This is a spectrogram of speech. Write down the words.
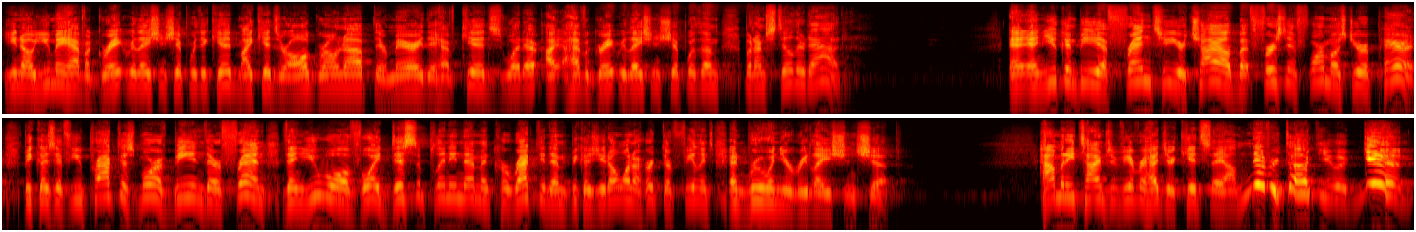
you know, you may have a great relationship with your kid. My kids are all grown up, they're married, they have kids, whatever. I have a great relationship with them, but I'm still their dad. And, and you can be a friend to your child, but first and foremost, you're a parent. Because if you practice more of being their friend, then you will avoid disciplining them and correcting them because you don't want to hurt their feelings and ruin your relationship. How many times have you ever had your kids say, I'll never talk to you again?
